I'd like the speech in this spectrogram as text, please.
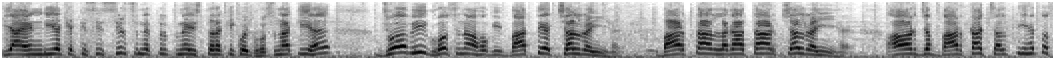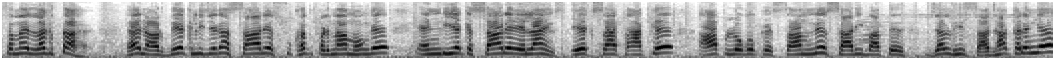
या एनडीए के किसी शीर्ष नेतृत्व ने इस तरह की कोई घोषणा की है? जो भी घोषणा होगी, बातें चल रही हैं। वार्ता लगातार चल रही हैं। और जब वार्ता चलती हैं तो समय लगता है। है ना? और देख लीजिएगा, सारे सुखद परिणाम होंगे। एनडीए के सारे अलायंस एक साथ आके आप लोगों के सामने सारी बातें जल्द ही साझा करेंगे।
